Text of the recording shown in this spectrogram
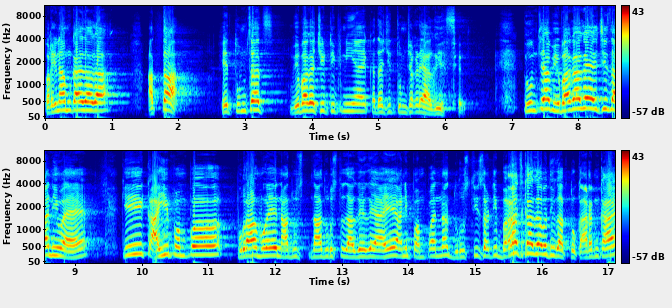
परिणाम काय झाला? आत्ता हे तुमचंच विभागाची टिप्पणी आहे कदाचित तुमच्याकडे आली असेल. तुमच्या विभागाला याची जाणीव आहे की काही पंप पुरामुळे नादुस नादुरुस्त झालेले आहे आणि पंपांना दुरुस्तीसाठी बराच कालावधी लागतो. कारण काय?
